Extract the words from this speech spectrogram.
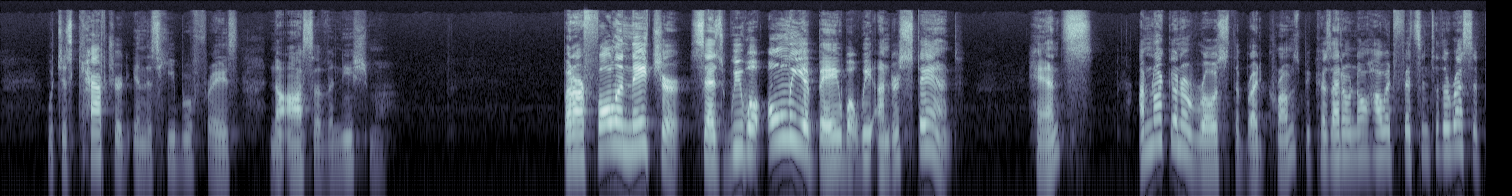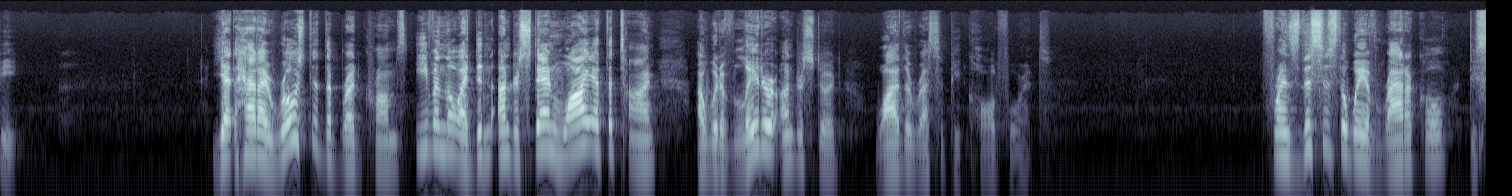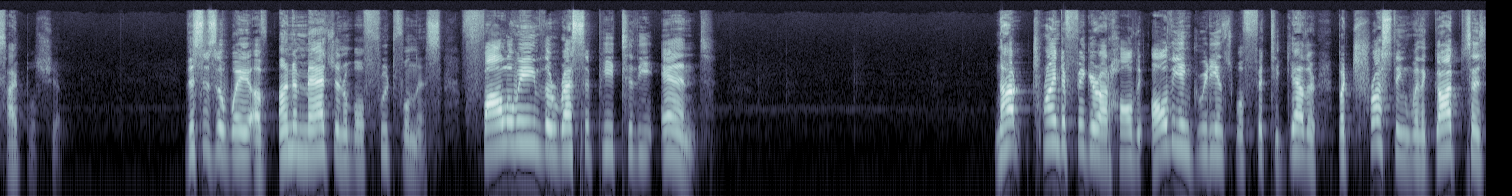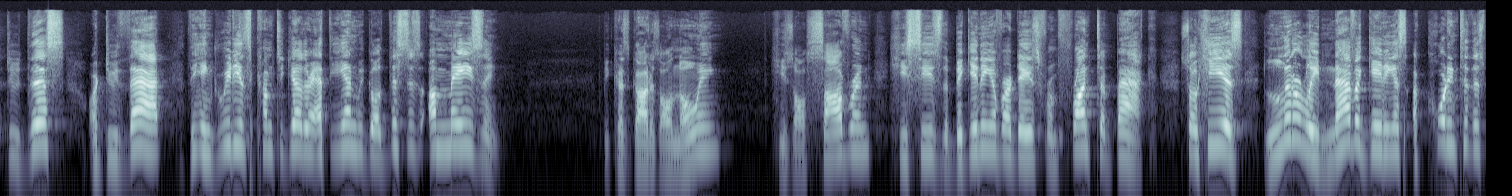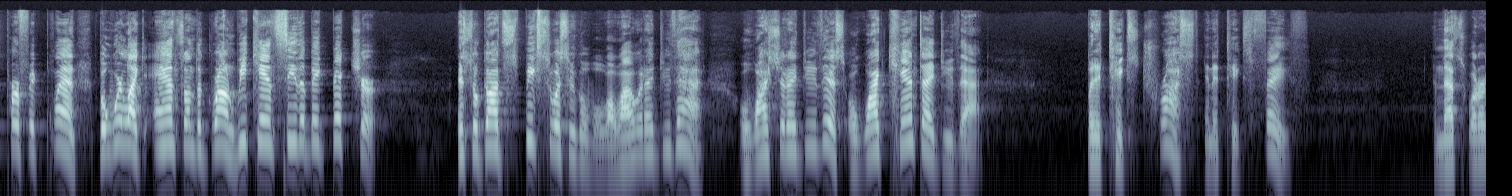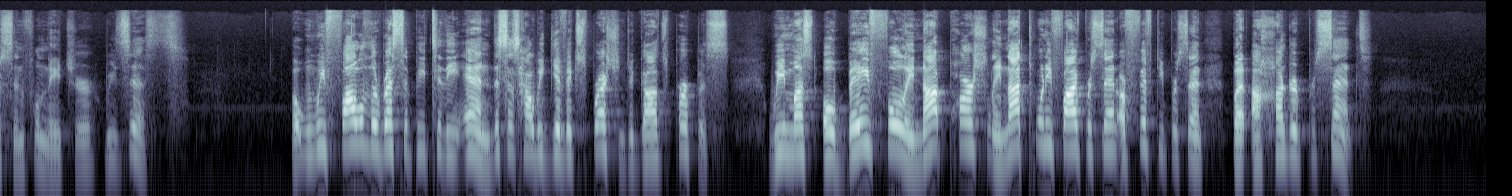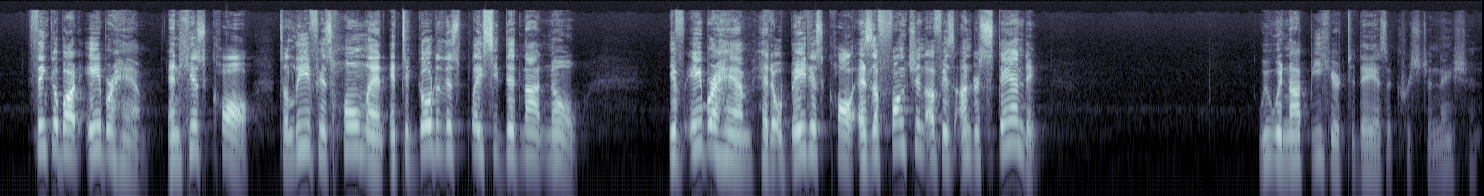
which is captured in this Hebrew phrase, Na'asa V'nishma. But our fallen nature says we will only obey what we understand. Hence, I'm not going to roast the breadcrumbs because I don't know how it fits into the recipe. Yet, had I roasted the breadcrumbs, even though I didn't understand why at the time, I would have later understood why the recipe called for it. Friends, this is the way of radical discipleship. This is a way of unimaginable fruitfulness, following the recipe to the end. Not trying to figure out how the, all the ingredients will fit together, but trusting when God says do this or do that, the ingredients come together. At the end, we go, This is amazing because God is all knowing, He's all sovereign. He sees the beginning of our days from front to back. So He is literally navigating us according to this perfect plan. But we're like ants on the ground. We can't see the big picture. And so God speaks to us and we go, Well, why would I do that? Or why should I do this? Or why can't I do that? But it takes trust and it takes faith. And that's what our sinful nature resists. But when we follow the recipe to the end, this is how we give expression to God's purpose. We must obey fully, not partially, not 25% or 50%, but 100%. Think about Abraham and his call to leave his homeland and to go to this place he did not know. If Abraham had obeyed his call as a function of his understanding, we would not be here today as a Christian nation.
